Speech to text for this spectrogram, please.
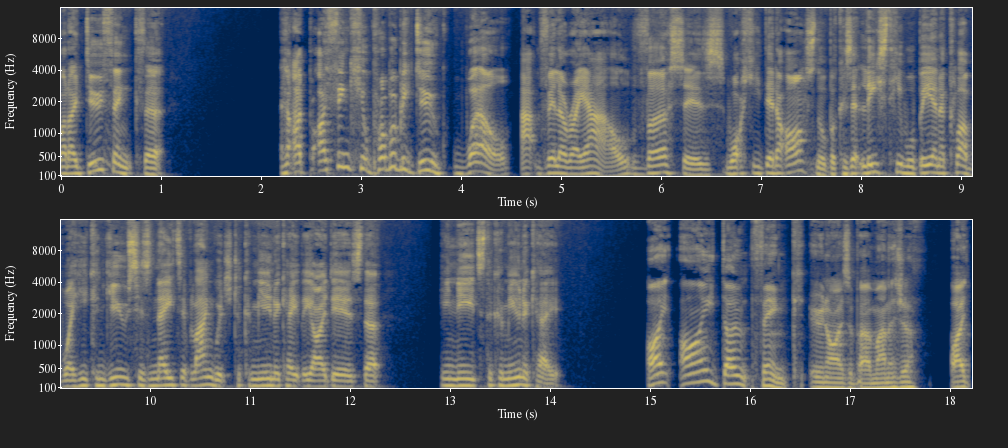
But I do think that I, I think he'll probably do well at Villarreal versus what he did at Arsenal because at least he will be in a club where he can use his native language to communicate the ideas that he needs to communicate. I I don't think Unai is a bad manager. I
